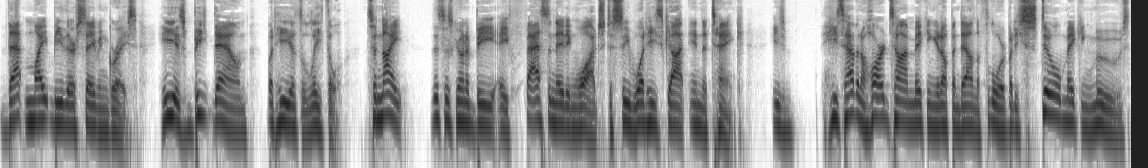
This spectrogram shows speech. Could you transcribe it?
That might be their saving grace. He is beat down, but he is lethal. Tonight, this is going to be a fascinating watch to see what he's got in the tank. He's he's having a hard time making it up and down the floor, but he's still making moves,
